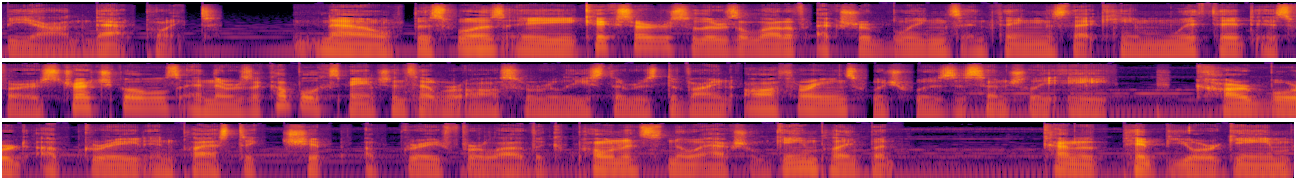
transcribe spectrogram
beyond that point. Now, this was a Kickstarter, so there was a lot of extra blings and things that came with it as far as stretch goals, and there was a couple expansions that were also released. There was Divine Authoring, which was essentially a cardboard upgrade and plastic chip upgrade for a lot of the components. No actual gameplay, but kind of pimp your game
